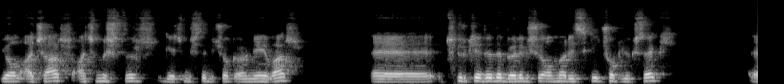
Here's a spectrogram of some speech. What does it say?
yol açar, açmıştır. Geçmişte birçok örneği var. E, Türkiye'de de böyle bir şey olma riski çok yüksek. E,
